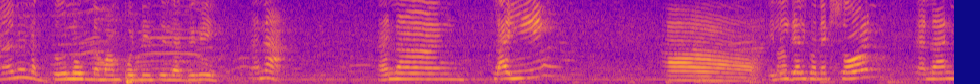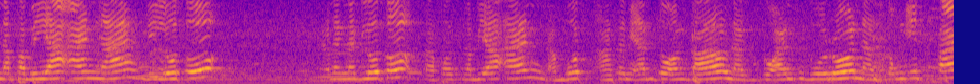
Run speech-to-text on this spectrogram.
Ano nagsunog naman po ni sila diri. Ana. Kanang flying, ah illegal connection, kanang napabiyaan nga niluto, kanang nagluto, tapos nabiyaan, ambot, asa ni Anto ang tao, nagkuan siguro, nagtungits pa.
